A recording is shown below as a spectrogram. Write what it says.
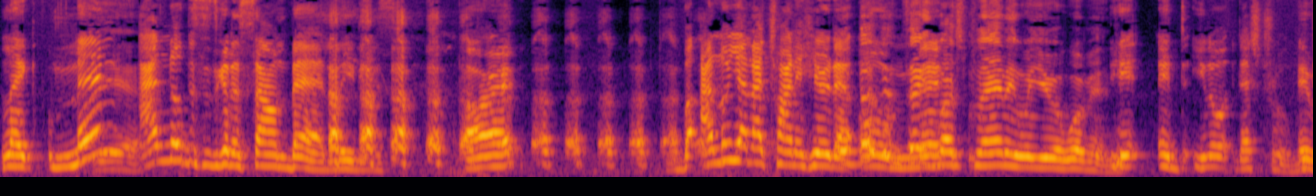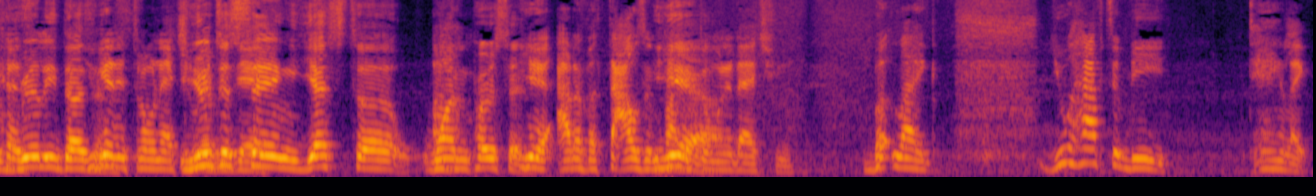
Like men, Yeah. I know this is gonna sound bad, ladies. all right, but I know y'all not trying to hear that. it doesn't oh, take men, much planning when you're a woman. It, it, you know that's true. It really doesn't. You get it thrown at you. You're just day. saying yes to uh-huh. one person. Yeah, out of a thousand probably Yeah. throwing it at you. But like you have to be dang like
